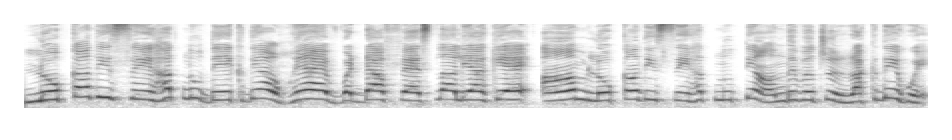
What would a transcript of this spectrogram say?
ਲੋਕਾਂ ਦੀ ਸਿਹਤ ਨੂੰ ਦੇਖਦਿਆਂ ਹੋਇਆ ਇਹ ਵੱਡਾ ਫੈਸਲਾ ਲਿਆ ਗਿਆ ਹੈ। ਆਮ ਲੋਕਾਂ ਦੀ ਸਿਹਤ ਨੂੰ ਧਿਆਨ ਦੇ ਵਿੱਚ ਰੱਖਦੇ ਹੋਏ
